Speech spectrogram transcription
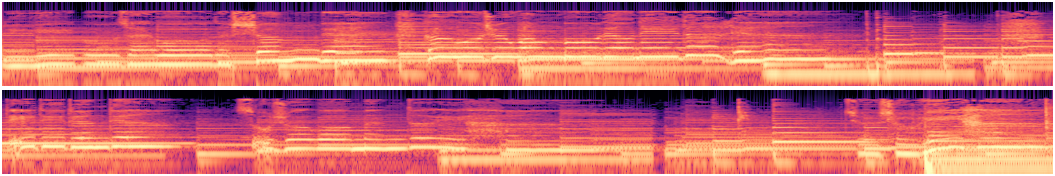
你已不在我的身边，可我却忘不掉你的脸，滴滴点点诉说我们的遗憾。这首遗憾。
